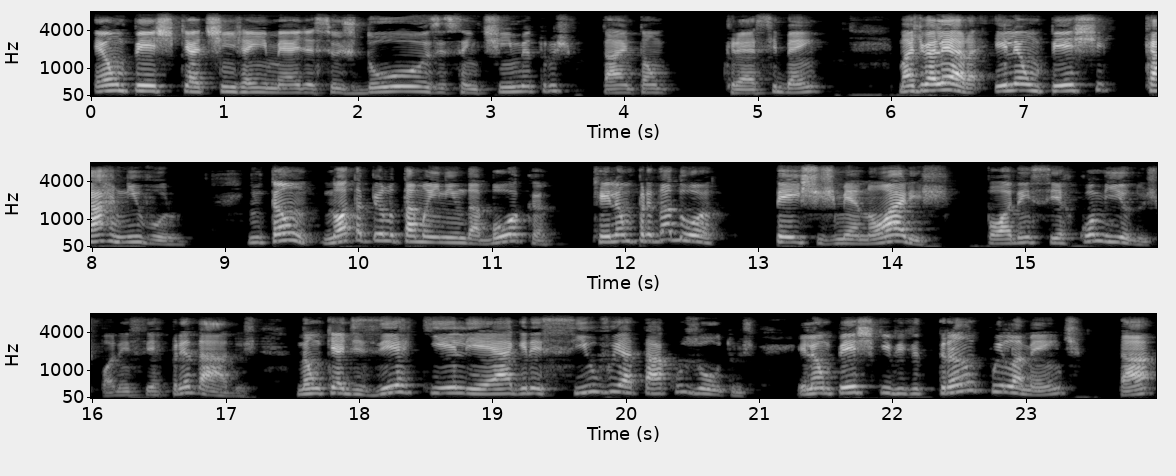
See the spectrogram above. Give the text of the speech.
É um peixe que atinge em média seus 12 centímetros, tá? Então cresce bem. Mas galera, ele é um peixe carnívoro. Então, nota pelo tamanhinho da boca que ele é um predador. Peixes menores podem ser comidos, podem ser predados. Não quer dizer que ele é agressivo e ataca os outros. Ele é um peixe que vive tranquilamente, tá?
